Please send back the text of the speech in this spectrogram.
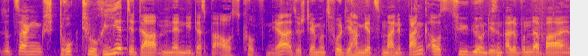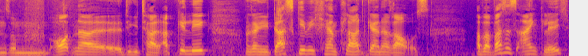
sozusagen strukturierte Daten nennen die das beauskunften. Ja? Also stellen wir uns vor, die haben jetzt meine Bankauszüge und die sind alle wunderbar in so einem Ordner äh, digital abgelegt und sagen die, das gebe ich Herrn Plath gerne raus. Aber was ist eigentlich,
